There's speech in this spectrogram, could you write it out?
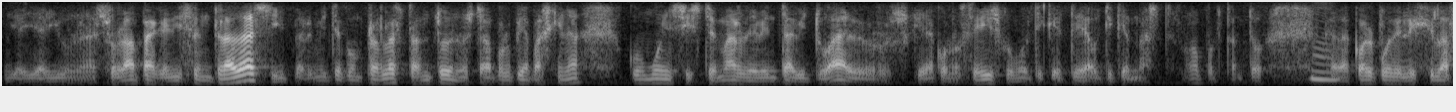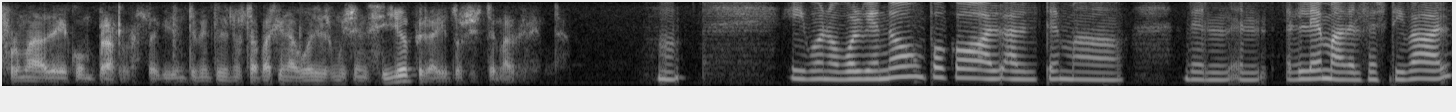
y ahí hay una solapa que dice entradas y permite comprarlas tanto en nuestra propia página como en sistemas de venta habitual, los que ya conocéis como Tiquetea o Ticketmaster. ¿no? Por tanto, mm. cada cual puede elegir la forma de comprarlas. Evidentemente, en nuestra página web es muy sencillo, pero hay otros sistemas de venta. Mm. Y bueno, volviendo un poco al, tema del lema del festival,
